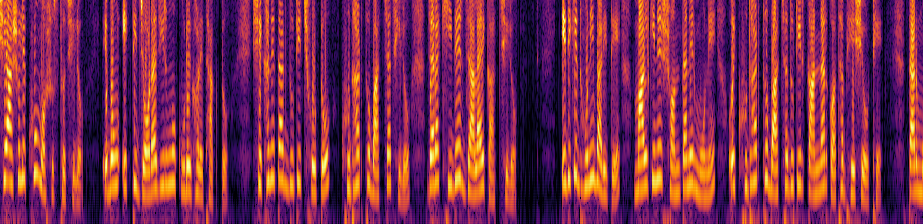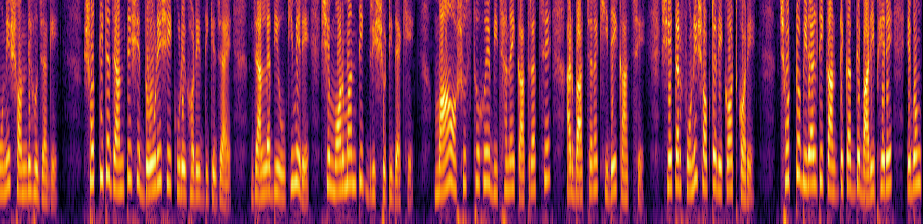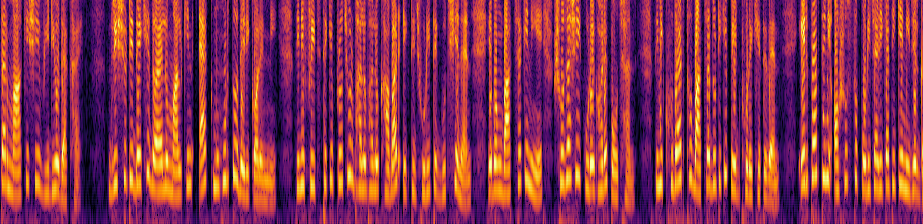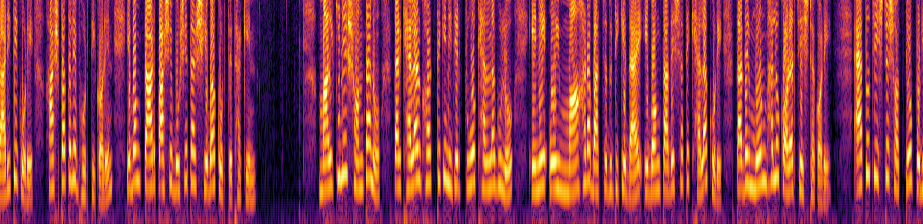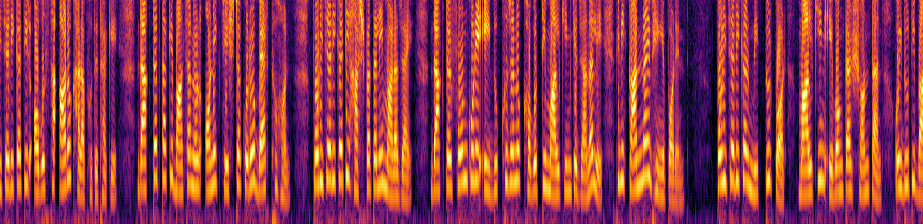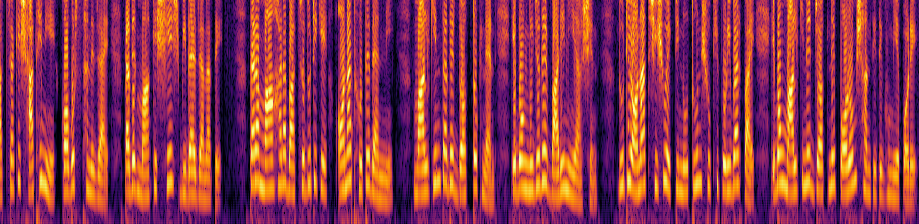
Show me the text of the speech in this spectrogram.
সে আসলে খুব অসুস্থ ছিল এবং একটি জরাজীর্ণ কুড়ে ঘরে থাকত। সেখানে তার দুটি ছোট ক্ষুধার্থ বাচ্চা ছিল যারা খিদের জ্বালায় কাঁদছিল। এদিকে ধনী বাড়িতে মালকিনের সন্তানের মনে ওই ক্ষুধার্থ বাচ্চা দুটির কান্নার কথা ভেসে ওঠে। তার মনে সন্দেহ জাগে। সত্যিটা জানতে সে দৌড়ে সেই কুড়ে ঘরের দিকে যায়। জানলা দিয়ে উঁকি মেরে সে মর্মান্তিক দৃশ্যটি দেখে। মা অসুস্থ হয়ে বিছানায় কাতরাচ্ছে আর বাচ্চারা খিদেই কাঁদছে। সে তার ফোনে সবটা রেকর্ড করে। ছোট্ট বিড়ালটি কাঁদতে কাঁদতে বাড়ি ফেরে এবং তার মাকে সেই ভিডিও দেখায়। দৃশ্যটি দেখে দয়ালু মালকিন এক মুহূর্ত দেরি করেননি। তিনি ফ্রিজ থেকে প্রচুর ভালো ভালো খাবার একটি ঝুড়িতে গুছিয়ে নেন এবং বাচ্চাকে নিয়ে সোজা সেই কুড়ে ঘরে পৌঁছান। তিনি ক্ষুধার্থ বাচ্চা দুটিকে পেট ভরে খেতে দেন। এরপর তিনি অসুস্থ পরিচারিকাটিকে নিজের গাড়িতে করে হাসপাতালে ভর্তি করেন এবং তার পাশে বসে তার সেবা করতে থাকেন। মালকিনের সন্তানও তার খেলার ঘর থেকে নিজের প্রিয় খেলনাগুলো এনে ওই মা হারা বাচ্চা দুটিকে দেয় এবং তাদের সাথে খেলা করে তাদের মন ভালো করার চেষ্টা করে। এত চেষ্টা সত্ত্বেও পরিচারিকাটির অবস্থা আরও খারাপ হতে থাকে। ডাক্তার তাকে বাঁচানোর অনেক চেষ্টা করেও ব্যর্থ হন। পরিচারিকাটি হাসপাতালেই মারা যায়। ডাক্তার ফোন করে এই দুঃখজনক খবরটি মালকিনকে জানালে তিনি কান্নায় ভেঙে পড়েন। পরিচারিকার মৃত্যুর পর মালকিন এবং তার সন্তান ওই দুটি বাচ্চাকে সাথে নিয়ে কবরস্থানে যায় তাদের মাকে শেষ বিদায় জানাতে। তারা মা হারা বাচ্চা দুটিকে অনাথ হতে দেননি। মালকিন তাদের দত্তক নেন এবং নিজেদের বাড়ি নিয়ে আসেন। দুটি অনাথ শিশু একটি নতুন সুখী পরিবার পায় এবং মালকিনের যত্নে পরম শান্তিতে ঘুমিয়ে পড়ে।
